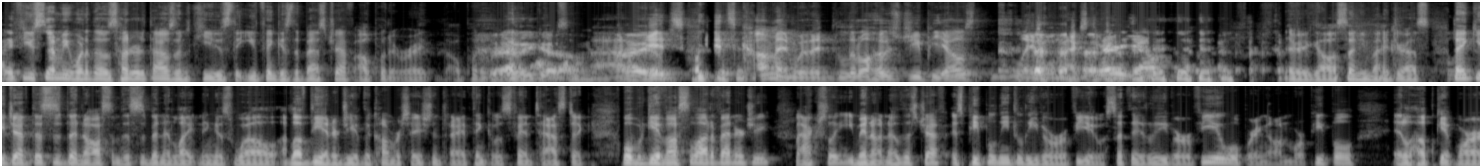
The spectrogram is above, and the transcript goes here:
If you send me one of those hundred thousand cues that you think is the best, Jeff, I'll put it right. I'll put it. There right we go. Uh, it's it's coming with a little host GPO label next to it. There it. you go. There you go. I'll send you my address. Thank you, Jeff. This has been awesome. This has been enlightening as well. I love the energy of the conversation today. I think it was fantastic. What would give us a lot of energy, actually, you may not know this, Jeff, is people need to leave a review. So if they leave a review, we'll bring on more people. It'll help get more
